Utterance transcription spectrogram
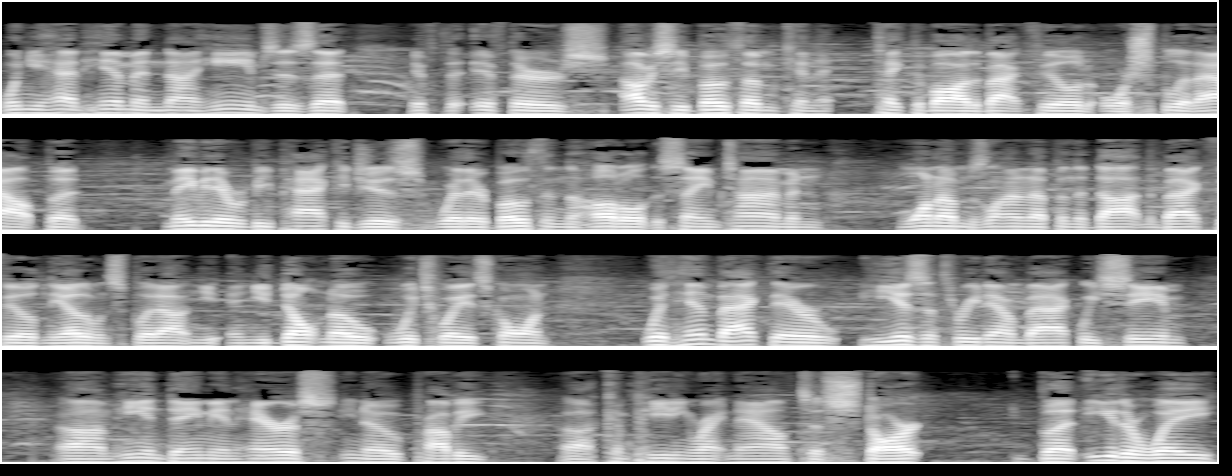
when you had him and Nyheim's is that if the, if there's obviously both of them can take the ball out of the backfield or split out, but maybe there would be packages where they're both in the huddle at the same time and one of them's lining up in the dot in the backfield and the other one's split out and you, and you don't know which way it's going. With him back there, he is a three down back. We see him. Um, he and Damien Harris, you know, probably uh, competing right now to start. But either way,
